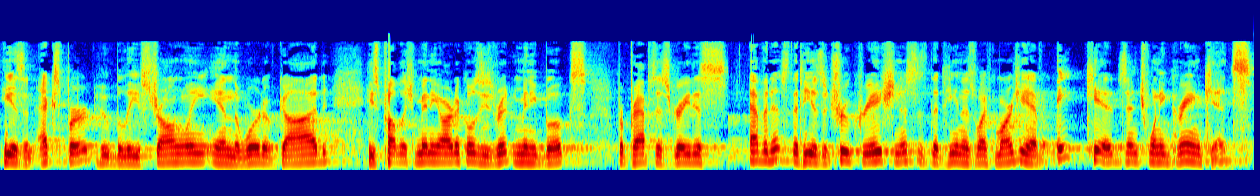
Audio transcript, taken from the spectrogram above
He is an expert who believes strongly in the Word of God. He's published many articles, he's written many books, but perhaps his greatest evidence that he is a true creationist is that he and his wife Margie have eight kids and 20 grandkids.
